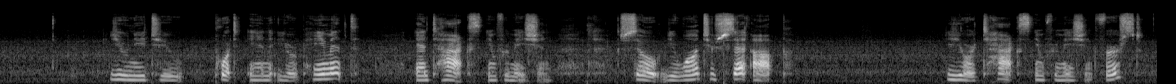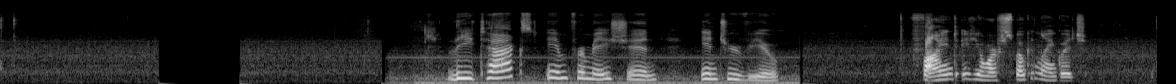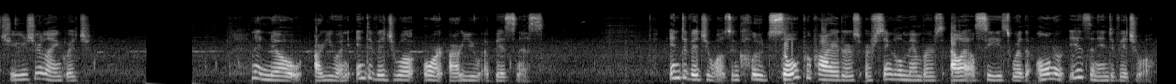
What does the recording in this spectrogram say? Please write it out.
you need to put in your payment and tax information. So you want to set up your tax information first. The tax information interview. Find your spoken language. Choose your language. And know, are you an individual or are you a business? Individuals include sole proprietors or single members LLCs where the owner is an individual.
